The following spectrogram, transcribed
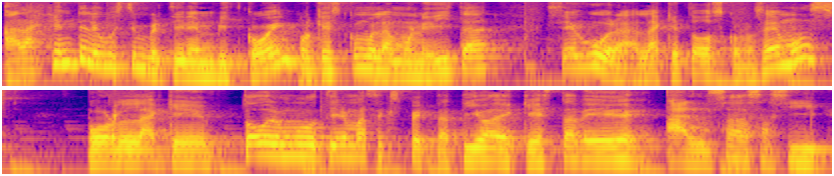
a la gente le gusta invertir en Bitcoin porque es como la monedita segura, la que todos conocemos por la que todo el mundo tiene más expectativa de que esta dé alzas así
